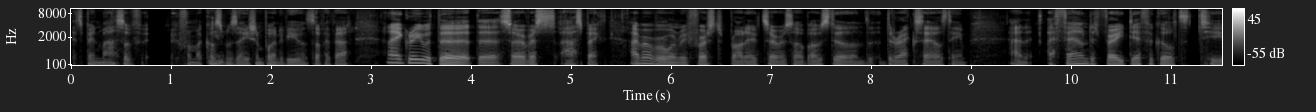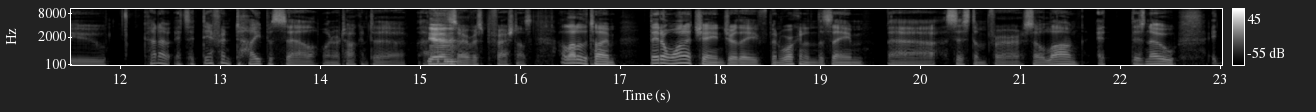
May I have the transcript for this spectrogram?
it's been massive from a customization point of view and stuff like that. And I agree with the the service aspect. I remember when we first brought out Service Hub, I was still in the direct sales team, and I found it very difficult to kind of. It's a different type of sell when we're talking to uh, yeah. service professionals. A lot of the time, they don't want to change, or they've been working in the same uh, system for so long. It there's no it,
